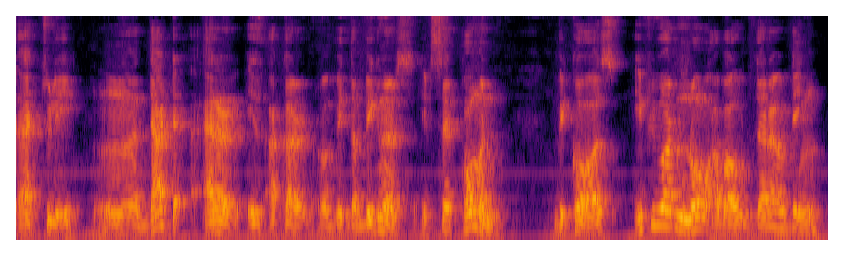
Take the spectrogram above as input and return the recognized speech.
actually um, that error is occur with the beginners. It's a common because if you are know about the routing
